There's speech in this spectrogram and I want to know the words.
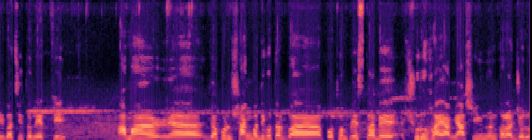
নির্বাচিত নেত্রী। আমার যখন সাংবাদিকতার প্রথম প্রেস ক্লাবে শুরু হয়, আমি আসি ইউনিয়ন করার জন্য।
